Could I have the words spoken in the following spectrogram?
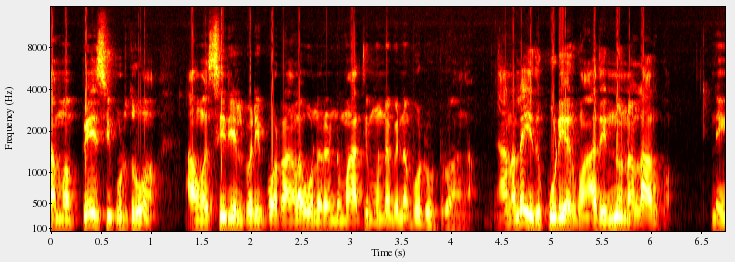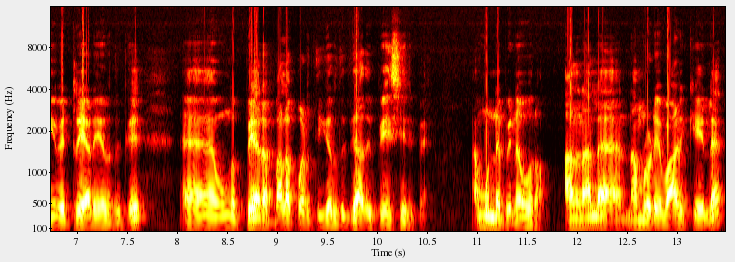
நம்ம பேசி கொடுத்துருவோம். அவங்க சீரியல் படி போடுறாங்களா ஒன்று ரெண்டு மாற்றி முன்ன பின்ன போட்டு விட்ருவாங்க அதனால் இது கூடிய இருக்கும். அது இன்னும் நல்லாயிருக்கும் நீங்கள் வெற்றி அடையிறதுக்கு. உங்கள் பேரை பலப்படுத்திக்கிறதுக்கு அது பேசியிருப்பேன். அஹ் முன்ன பின்ன வரும். அதனால் நம்மளுடைய வாழ்க்கையில்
